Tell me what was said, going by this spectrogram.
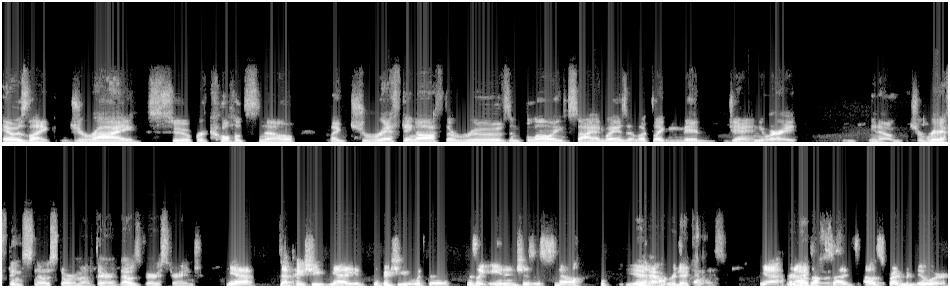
it was like dry, super cold snow, like drifting off the roofs and blowing sideways. It looked like mid January, you know, drifting snowstorm out there. That was very strange. Yeah, that picture. Yeah, the picture with the it was like eight inches of snow. Yeah, ridiculous. Yeah, and I was outside. I was spreading manure,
